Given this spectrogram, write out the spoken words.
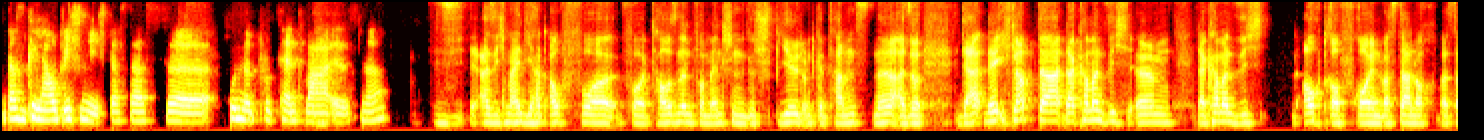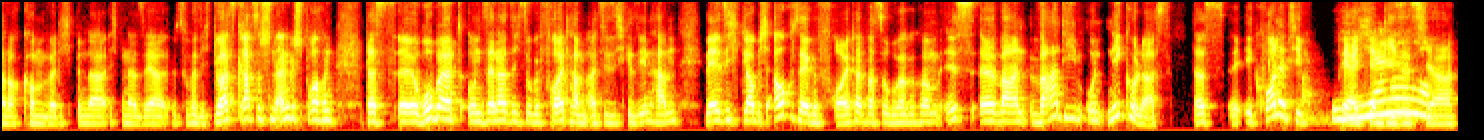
Das glaube ich nicht, dass das äh, 100% wahr ist. Ne? also ich meine, die hat auch vor, vor Tausenden von Menschen gespielt und getanzt, ne? Also da, ich glaube, da, da kann man sich, ähm, da kann man sich auch drauf freuen, was da noch, was da noch kommen wird. Ich bin da, ich bin da sehr zuversichtlich. Du hast gerade so schon angesprochen, dass äh, Robert und Senna sich so gefreut haben, als sie sich gesehen haben. Wer sich, glaube ich, auch sehr gefreut hat, was so rübergekommen ist, äh, waren Vadim und Nikolas, das äh, Equality-Pärchen yeah. dieses Jahr.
